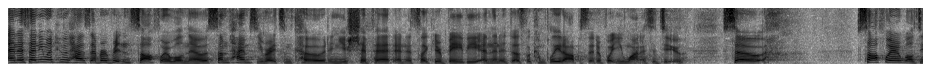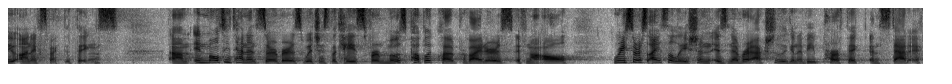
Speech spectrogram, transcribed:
And as anyone who has ever written software will know, sometimes you write some code and you ship it and it's like your baby and then it does the complete opposite of what you want it to do. So software will do unexpected things. Um, in multi-tenant servers, which is the case for most public cloud providers, if not all, resource isolation is never actually gonna be perfect and static.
